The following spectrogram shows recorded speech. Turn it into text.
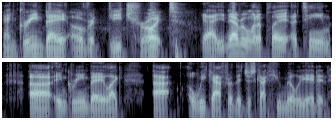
and Green Bay over Detroit. Yeah, you never want to play a team uh, in Green Bay like uh, a week after they just got humiliated.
